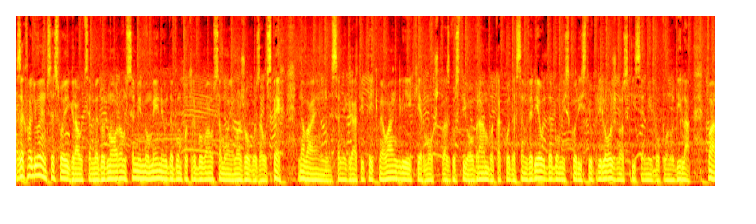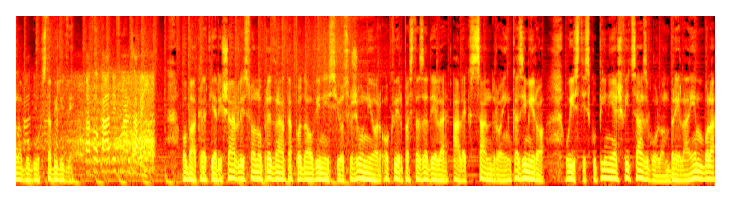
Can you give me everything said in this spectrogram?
Zahvaljujem se svojim igralcem. Med odmorom sem jim omenil, da bom potreboval samo eno žogo za uspeh. Navajen sem igrati tekme v Angliji, kjer moštva zgostijo obrambo, tako da sem verjel, da bom izkoristil priložnost, ki se mi bo ponudila. Hvala Bogu, sta bili dve. Obakrat je Richarlisonu pred vrata podal Vinicius Junior, okvir pa sta zadela Aleksandro in Kazimiro. V isti skupini je Švica z golom Brela Embola,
